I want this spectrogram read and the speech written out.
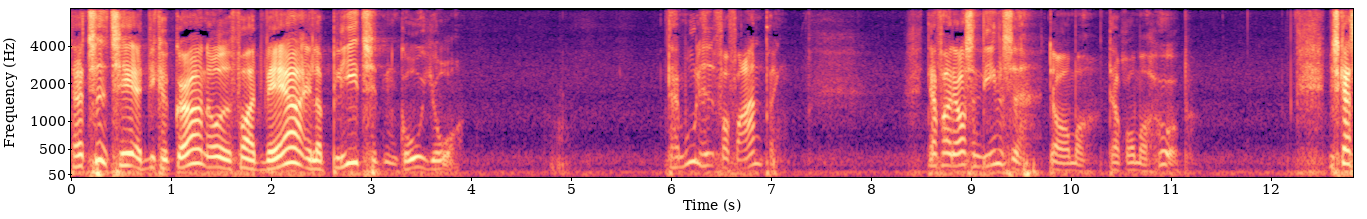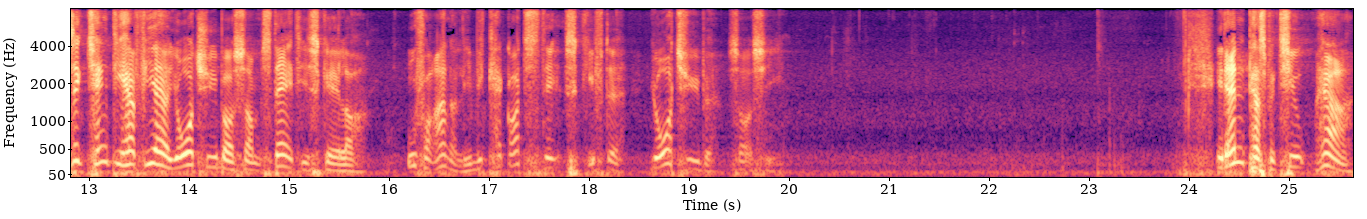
Der er tid til, at vi kan gøre noget for at være eller blive til den gode jord. Der er mulighed for forandring. Derfor er det også en lignelse, der rummer, der rummer håb. Vi skal altså ikke tænke de her fire jordtyper som statiske eller uforanderlige. Vi kan godt skifte jordtype, så at sige. Et andet perspektiv her.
